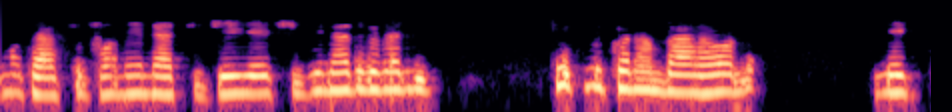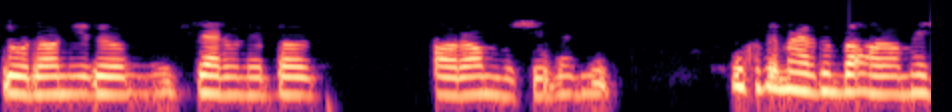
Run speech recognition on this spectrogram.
متاسفانه نتیجه چیزی نداره ولی فکر می‌کنم به حال یک دورانی رو میگذرونه باز آرام میشه. ولی خود مردم به آرامش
